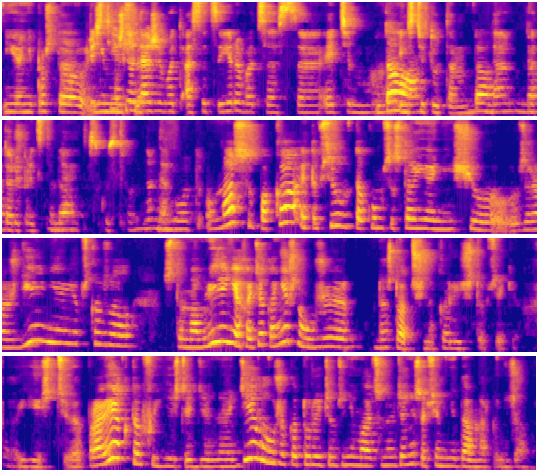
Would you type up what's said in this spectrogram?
и они просто престижно не даже вот ассоциироваться с этим э, да, институтом, да, да, да, который представляет да. искусство. Ну да. Вот у нас пока это все в таком состоянии еще зарождения, я бы сказала, становления, хотя, конечно, уже достаточное количество всяких э, есть э, проектов, есть отдельные отделы уже, которые этим занимаются, но ведь они совсем недавно организованы.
